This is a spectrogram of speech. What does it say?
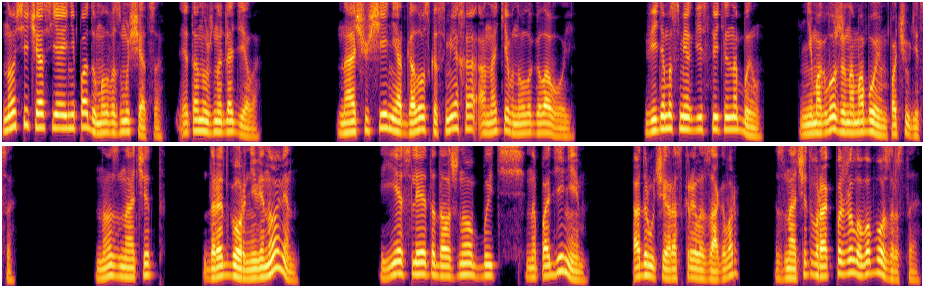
Но сейчас я и не подумал возмущаться. Это нужно для дела. На ощущение отголоска смеха она кивнула головой. Видимо, смех действительно был. Не могло же нам обоим почудиться. Но значит, Дредгор не виновен? Если это должно быть нападением, а Дручья раскрыла заговор, значит враг пожилого возраста.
